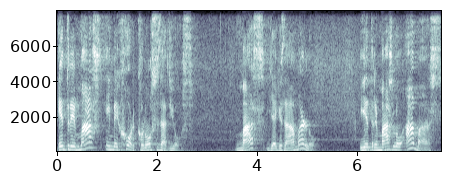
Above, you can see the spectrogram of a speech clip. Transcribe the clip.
Entre más y mejor conoces a Dios, más llegues a amarlo. Y entre más lo amas,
